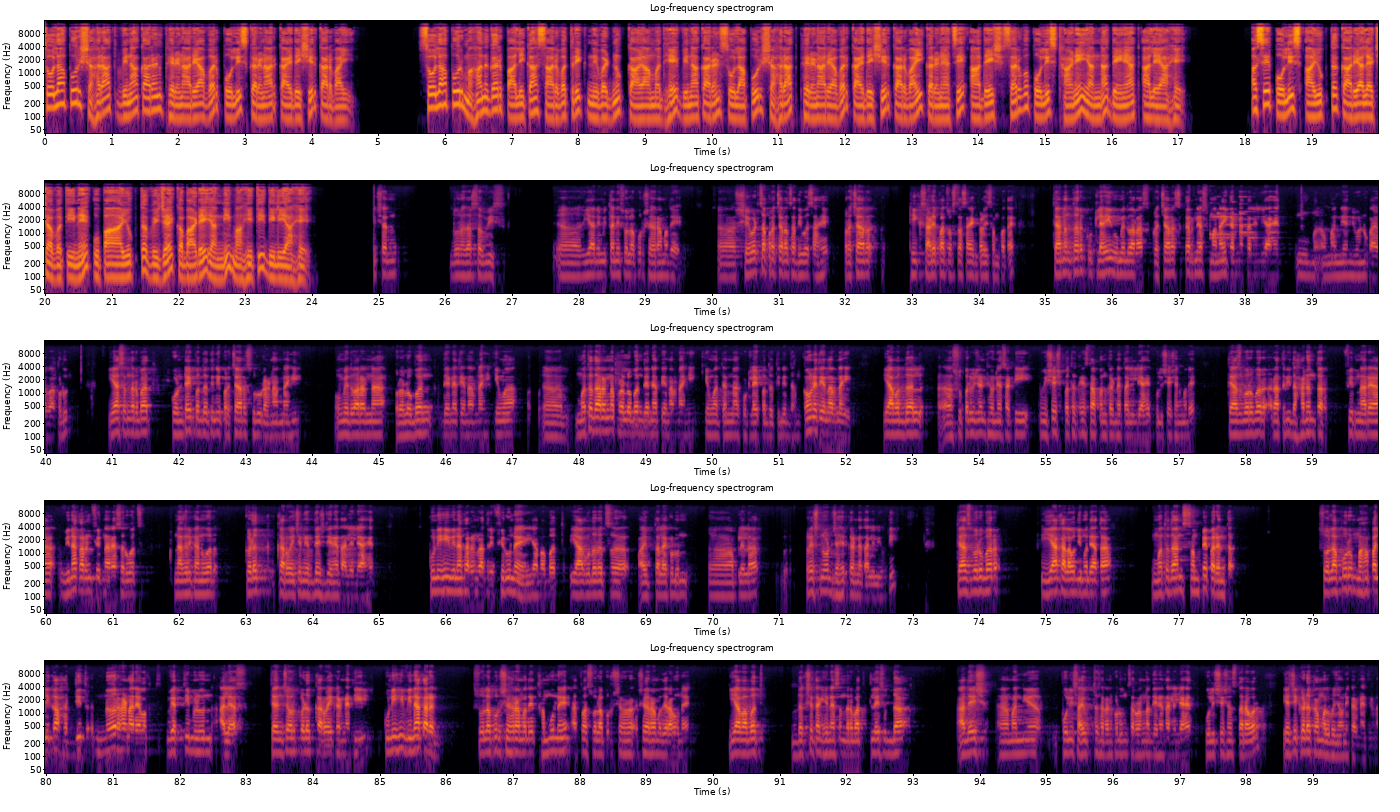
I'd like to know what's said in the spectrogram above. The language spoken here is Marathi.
सोलापूर शहरात विनाकारण फिरणाऱ्यावर पोलीस करणार कायदेशीर कारवाई. सोलापूर महानगरपालिका सार्वत्रिक निवडणूक काळामध्ये विनाकारण सोलापूर शहरात फिरणाऱ्यावर कायदेशीर कारवाई करण्याचे आदेश सर्व पोलीस ठाणे यांना देण्यात आले आहे. असे पोलीस आयुक्त कार्यालयाच्या वतीने उपआयुक्त विजय कबाडे यांनी माहिती दिली आहे. दोन हजार सव्वीस या निमित्ताने सोलापूर शहरामध्ये शेवटचा प्रचाराचा दिवस आहे. प्रचार ठीक साडेपाच वाजता सायंकाळी संपत आहे. त्यानंतर कुठल्याही उमेदवारास प्रचार करण्यास मनाई करण्यात आलेली आहे म- माननीय निवडणूक आयोगाकडून. या संदर्भात कोणत्याही पद्धतीने प्रचार सुरू राहणार नाही. उमेदवारांना प्रलोभन देण्यात येणार नाही किंवा मतदारांना प्रलोभन देण्यात येणार नाही किंवा त्यांना कुठल्याही पद्धतीने धमकावण्यात येणार नाही. याबद्दल सुपरविजन ठेवण्यासाठी विशेष पथके स्थापन करण्यात आलेली आहेत पोलीस स्टेशनमध्ये त्याचबरोबर रात्री दहा नंतर फिरणाऱ्या विनाकारण फिरणाऱ्या सर्वच नागरिकांवर कडक कारवाईचे निर्देश देण्यात आलेले आहेत. कुणीही विनाकारण रात्री फिरू नये याबाबत या अगोदरच आयुक्तालयाकडून आपल्याला प्रेस नोट जाहीर करण्यात आलेली होती. त्याचबरोबर या कालावधीमध्ये आता मतदान संपेपर्यंत सोलापूर महापालिका हद्दीत न राहणाऱ्या व्यक्ती मिळून आल्यास त्यांच्यावर कडक कारवाई करण्यात येईल. कुणीही विनाकारण सोलापूर शहरामध्ये थांबू नये अथवा सोलापूर शहर शहरामध्ये राहू नये याबाबत दक्षता घेण्यासंदर्भातले सुद्धा आदेश माननीय पोलीस आयुक्त सरांकडून सर्वांना देण्यात आलेले आहेत. पोलीस स्टेशन स्तरावर याची कडक अंमलबजावणी करण्यात येणार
